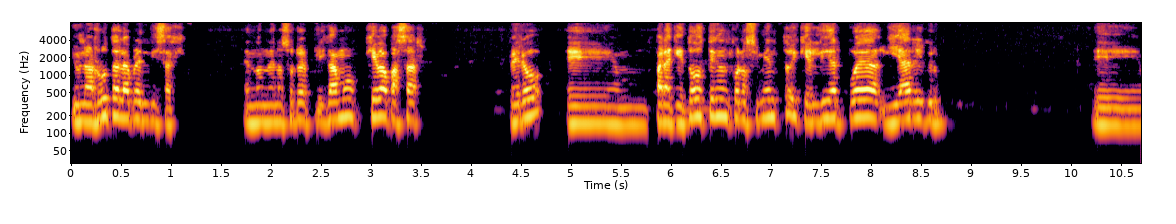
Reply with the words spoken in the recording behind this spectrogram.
y una ruta del aprendizaje, en donde nosotros explicamos qué va a pasar, pero eh, para que todos tengan conocimiento y que el líder pueda guiar el grupo. Eh,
